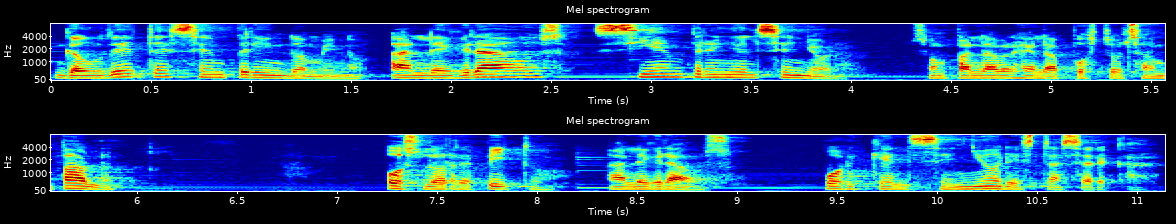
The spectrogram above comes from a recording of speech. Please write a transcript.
gaudete semper in domino, alegraos siempre en el Señor. Son palabras del apóstol San Pablo. Os lo repito, alegraos, porque el Señor está cerca.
